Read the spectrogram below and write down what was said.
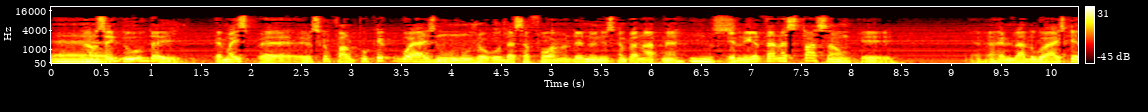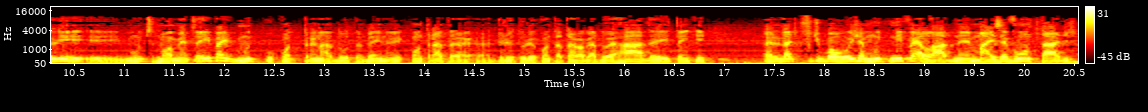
É... Não, sem dúvida aí. É, mas é, é isso que eu falo, por que, que o Goiás não, não, jogou dessa forma desde o início do campeonato, né? Isso. Ele não ia estar nessa situação, porque a realidade do Goiás é que ele, em muitos momentos, aí vai muito por conta do treinador também, né? Ele contrata, a diretoria contrata jogador errado, aí tem que A realidade é que o futebol hoje é muito nivelado, né? Mais é vontade.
